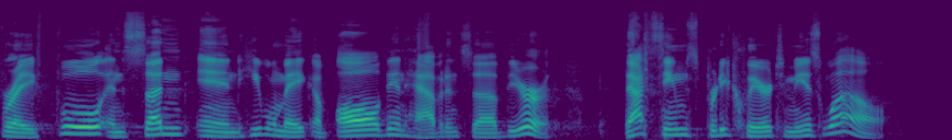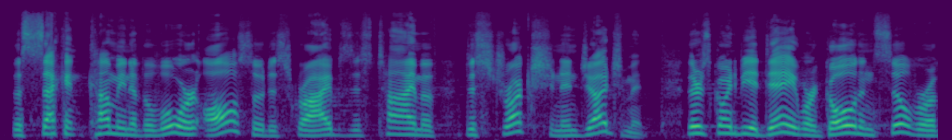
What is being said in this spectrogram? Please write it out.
for a full and sudden end he will make of all the inhabitants of the earth. That seems pretty clear to me as well. The second coming of the Lord also describes this time of destruction and judgment. There's going to be a day where gold and silver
